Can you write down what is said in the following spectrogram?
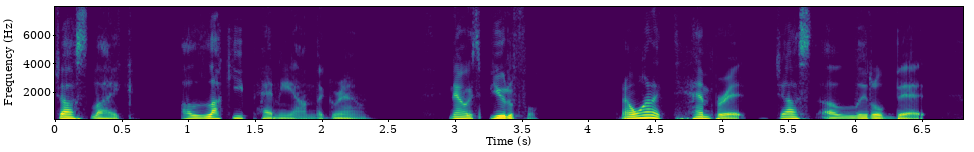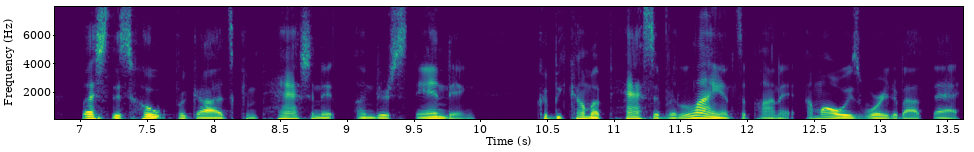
just like a lucky penny on the ground. Now it's beautiful, but I want to temper it just a little bit, lest this hope for God's compassionate understanding could become a passive reliance upon it. I'm always worried about that.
